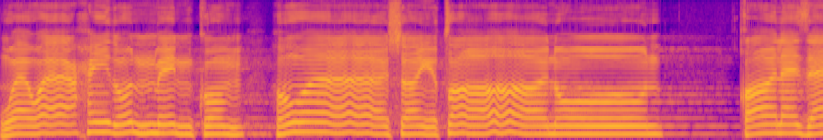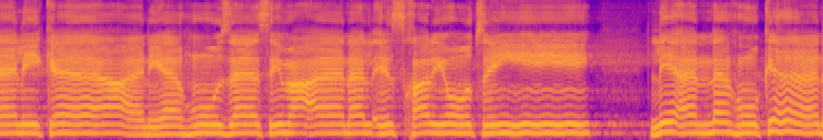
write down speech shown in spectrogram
وواحد منكم هو شيطان. قال ذلك عن يهوذا سمعان الإسخريوطي لأنه كان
